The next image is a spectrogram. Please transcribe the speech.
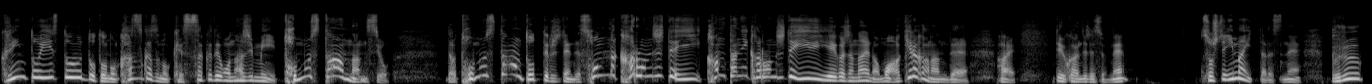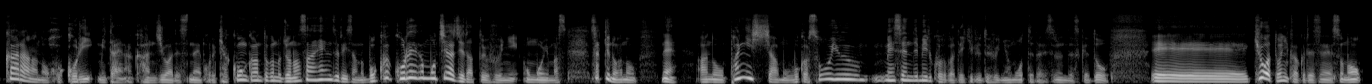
クリント・イーストウッドとの数々の傑作でおなじみトム・スターンなんですよ。だからトム・スターン撮ってる時点でそんな軽んじていい簡単に軽んじていい映画じゃないのはもう明らかなんで、はい、っていう感じですよね。そして今言ったですねブルーカラーの誇りみたいな感じはですねこれ脚本監督のジョナサン・ヘンズリーさんの僕はこれが持ち味だというふうに思います。さっきのあのねあのパニッシャーも僕はそういう目線で見ることができるというふうに思ってたりするんですけど、えー今日はとにかくですねその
